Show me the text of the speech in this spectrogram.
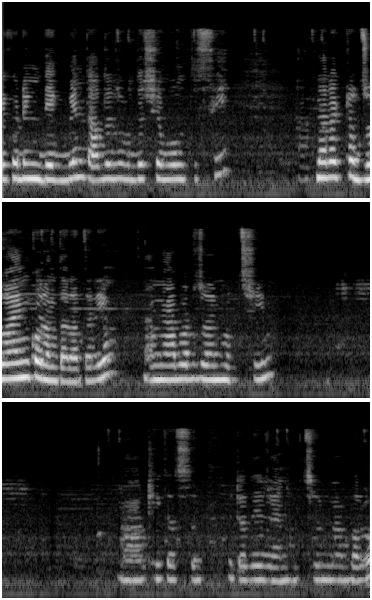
রেকর্ডিং দেখবেন, তাদের উদ্দেশ্যে বলতেছি, আপনারা একটা জয়েন করেন তাড়াতাড়ি। আমি আবার জয়েন হচ্ছি। ঠিক আছে। এটা দিয়ে জয়েন হচ্ছে না, ভালো।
